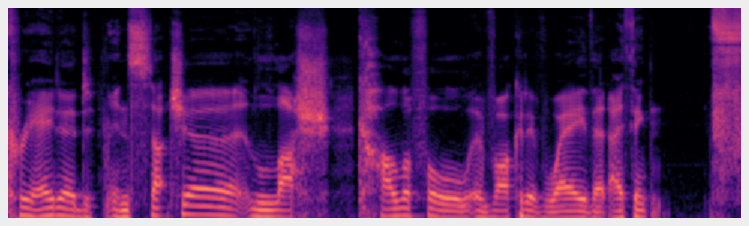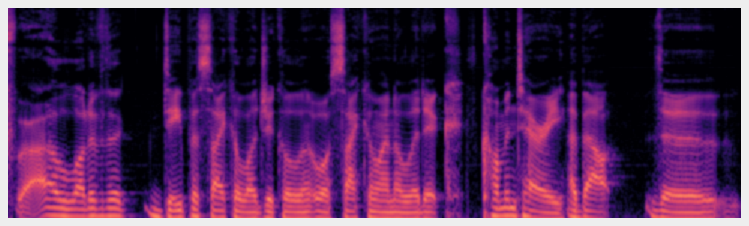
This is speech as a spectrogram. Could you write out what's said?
created in such a lush, colorful, evocative way that I think a lot of the deeper psychological or psychoanalytic commentary about the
